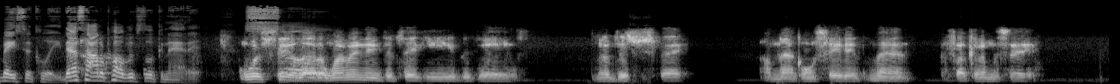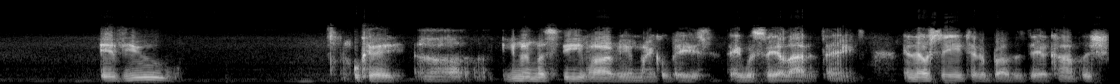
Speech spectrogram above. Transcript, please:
basically. That's how the public's looking at it. Well, see, a lot of women need to take heed because, no disrespect, I'm not going to say that, man, fuck it, I'm going to say it. If you, okay, uh, you remember Steve Harvey and Michael Baisden, they would say a lot of things. And no shade to the brothers, they're accomplished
